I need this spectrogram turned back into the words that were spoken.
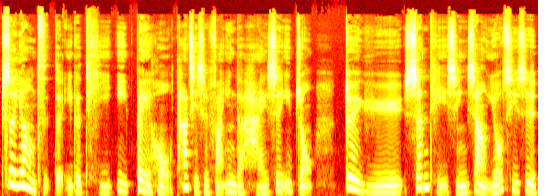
这样子的一个提议背后，它其实反映的还是一种对于身体形象，尤其是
